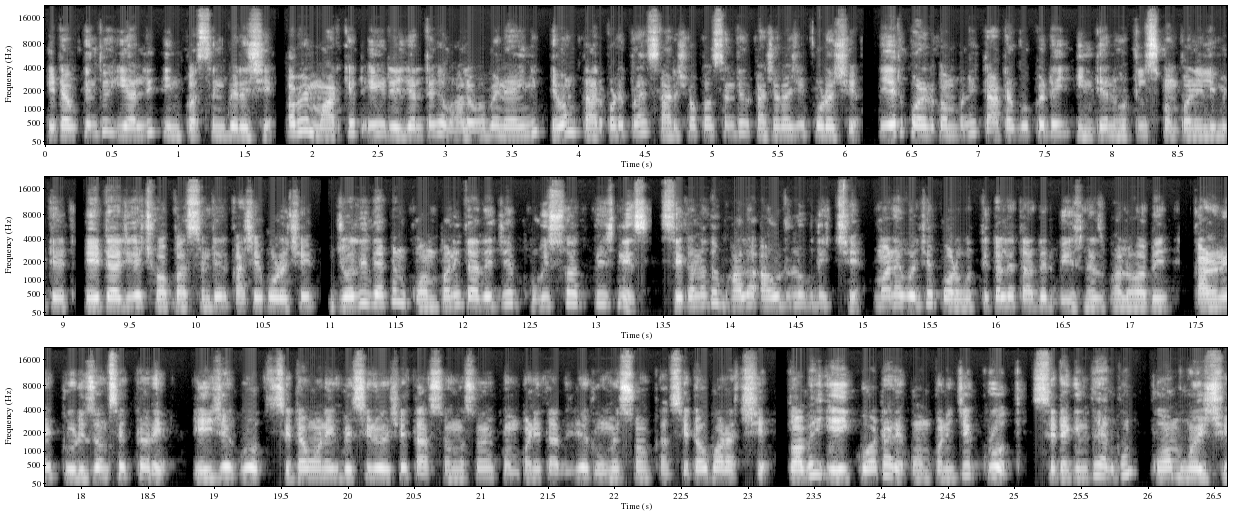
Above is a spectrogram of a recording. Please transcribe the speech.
এটাও কিন্তু ইয়ারলি তিন পার্সেন্ট বেড়েছে। তবে মার্কেট এই রেজাল্টটাকে ভালোভাবে নেয়নি এবং তারপরে প্রায় সাড়ে ছ পার্সেন্টের কাছাকাছি পড়েছে। এর পরের কোম্পানি টাটা গ্রুপের এই ইন্ডিয়ান হোটেলস কোম্পানি লিমিটেড এটা আজকে ছ পার্সেন্টের কাছে পড়েছে। যদি দেখেন কোম্পানি তাদের যে ভবিষ্যৎ বিজনেস সেখানে তো ভালো আউটলুক দিচ্ছে। মানে বলছে পরবর্তীকালে তাদের বিজনেস ভালো হবে। কারণ এই ট্যুরিজম সেক্টরে এই যে গ্রোথ সেটাও অনেক বেশি রয়েছে। তার সঙ্গে সঙ্গে কোম্পানি তাদের যে রুমের সংখ্যা, সেটাও বাড়াচ্ছে। তবে এই কোয়ার্টারে কোম্পানির যে গ্রোথ সেটা কিন্তু একদম কম হয়েছে।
